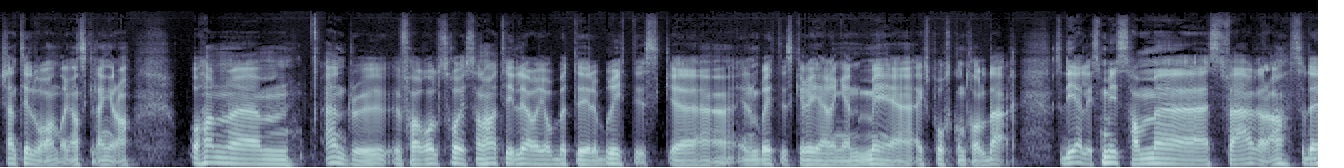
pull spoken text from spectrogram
kjent til hverandre ganske lenge, da. Og han eh, Andrew fra Rolls-Royce han har tidligere jobbet i, det britiske, i den britiske regjeringen med eksportkontroll der. Så de er liksom i samme sfære, da. Så det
